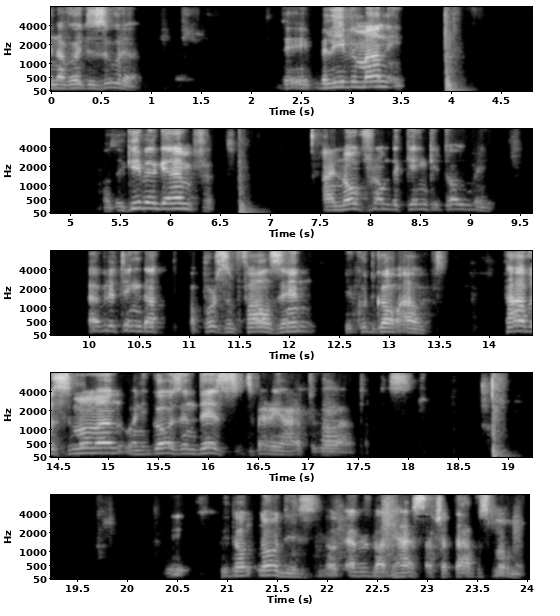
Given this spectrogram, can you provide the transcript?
in Avodah Zura. They believe in money. But the Gibber geämpft. I know from the king, he told me, everything that a person falls in, you could go out. Tavas Muman, when he goes in this, it's very hard to go out of this. We, don't know this. Not everybody has such a Tavas moment.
